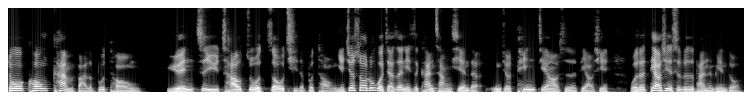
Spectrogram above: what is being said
多空看法的不同。源自于操作周期的不同，也就是说，如果假设你是看长线的，你就听姜老师的调性。我的调性是不是盘整偏多？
